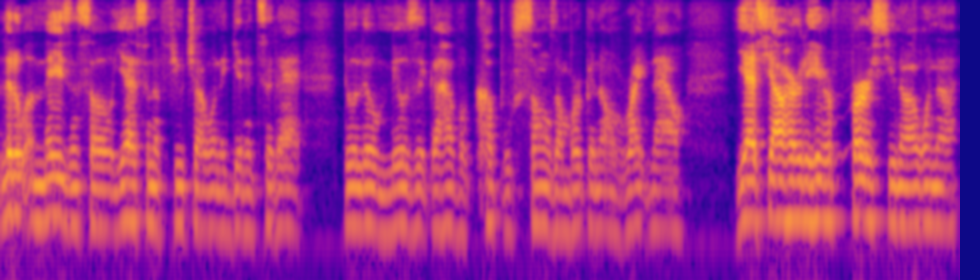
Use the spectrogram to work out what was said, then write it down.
a little amazing. So yes, in the future I want to get into that. Do a little music. I have a couple songs I'm working on right now. Yes, y'all heard it here first. You know, I wanna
